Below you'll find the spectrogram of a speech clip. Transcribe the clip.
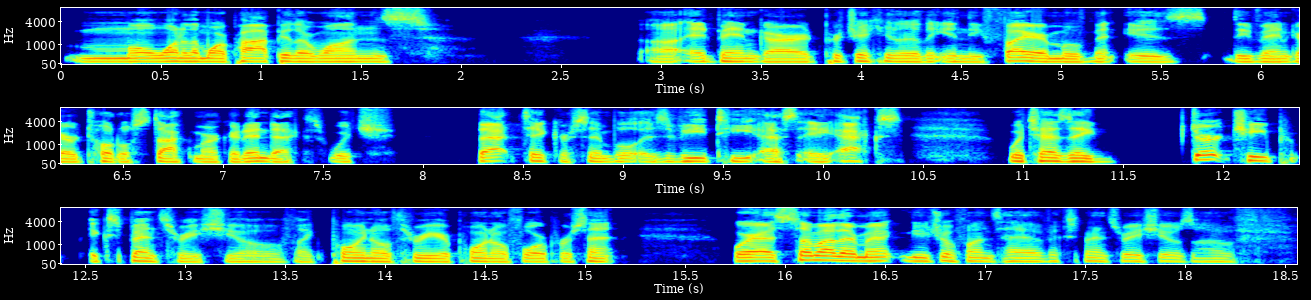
one of the more popular ones uh, at Vanguard, particularly in the fire movement, is the Vanguard Total Stock Market Index, which that ticker symbol is VTSAX, which has a dirt cheap expense ratio of like 0.03 or 0.04%, whereas some other mutual funds have expense ratios of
